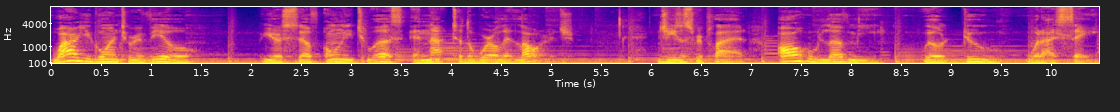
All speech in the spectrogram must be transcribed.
why are you going to reveal yourself only to us and not to the world at large? Jesus replied, All who love me will do what I say.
